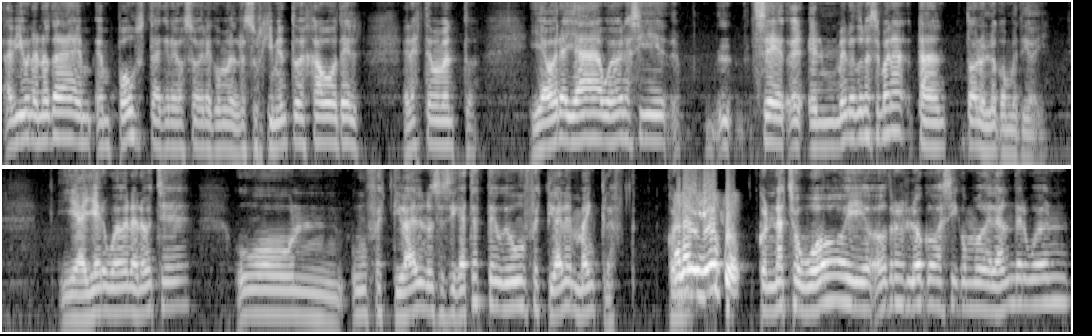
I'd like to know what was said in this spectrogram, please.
había una nota en, en, posta, creo, sobre como el resurgimiento de Java Hotel en este momento. Y ahora ya, weón, así, se, en menos de una semana están todos los locos metidos ahí. Y ayer, weón, anoche hubo un, un festival, no sé si cachaste, hubo un festival en Minecraft. Con, Maravilloso. Con Nacho Wo y otros locos así como del Under, weón.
